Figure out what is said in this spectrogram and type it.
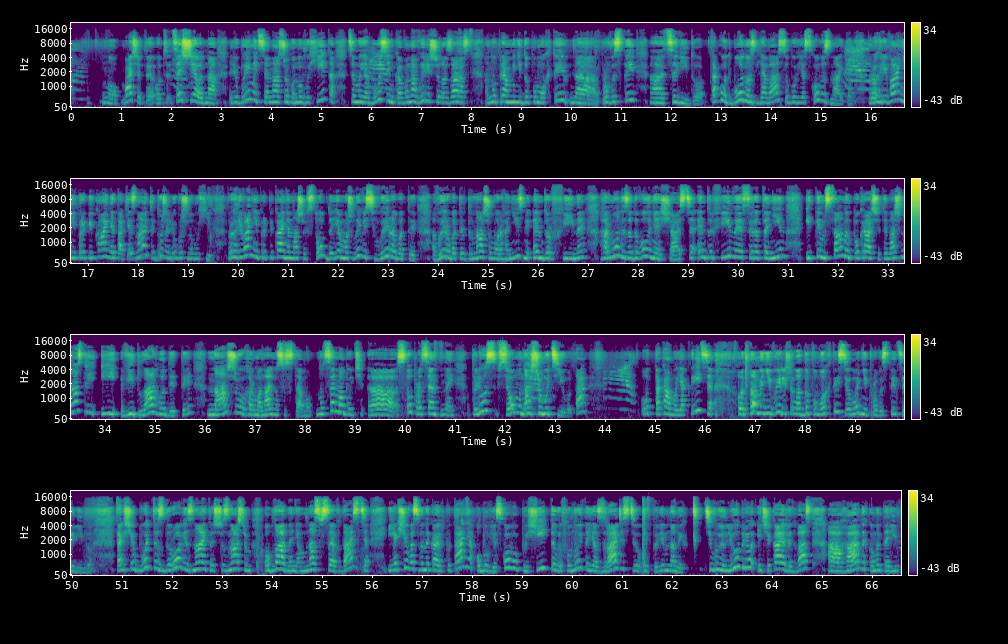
ну, бачите, от це ще одна любимиця нашого новохіта. Це моя бусінька. Вона вирішила зараз ну, прям мені допомогти а, провести а, це відео. Так от, бонус для вас обов'язково знайте. Прогрівання і припікання. Так, я знаю, ти дуже любиш новохід. Прогрівання і припікання наших стоп дає можливість виробити, виробити в нашому організмі ендорфіни, гормони задоволення і щастя, ендорфіни, серотонін, і тим самим покращити наш настрій і відлагодити нашу гормональну систему. Ну це, мабуть, е, стопроцентний плюс всьому нашому тілу. Так? От така моя киця. Вона мені вирішила допомогти сьогодні провести це відео. Так що будьте здорові, знайте, що з нашим обладнанням в нас все вдасться. І якщо у вас виникають питання, обов'язково пишіть, телефонуйте, я з радістю відповім на них. Цілую, люблю і чекаю від вас гарних коментарів.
